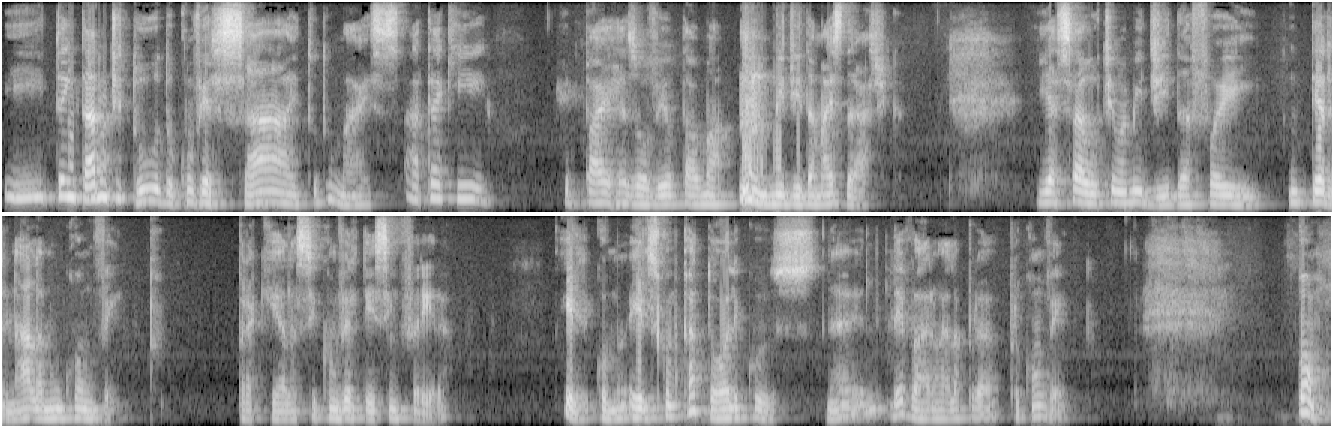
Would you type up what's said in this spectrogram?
E tentaram de tudo, conversar e tudo mais, até que o pai resolveu dar uma medida mais drástica. E essa última medida foi interná-la num convento, para que ela se convertesse em freira. Ele, como, eles, como católicos, né, levaram ela para o convento. Bom,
